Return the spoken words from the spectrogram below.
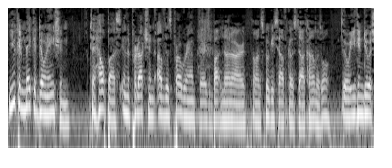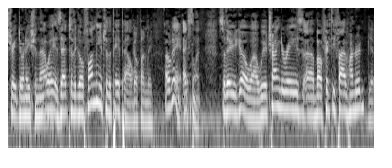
you can make a donation to help us in the production of this program. There's a button on our on SpookySouthCoast.com as well. So you can do a straight donation that way. Is that to the GoFundMe or to the PayPal? GoFundMe. Okay, excellent. So there you go. Uh, we're trying to raise uh, about fifty five hundred. Yep.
